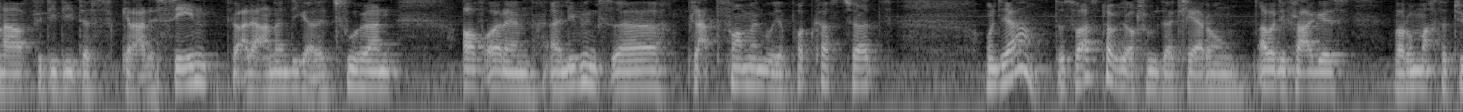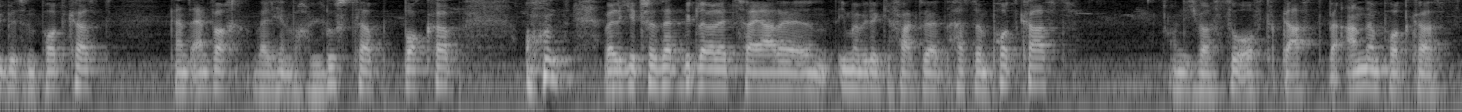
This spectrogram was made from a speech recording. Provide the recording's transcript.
Äh, für die, die das gerade sehen, für alle anderen, die gerade zuhören, auf euren äh, Lieblingsplattformen, wo ihr Podcasts hört. Und ja, das war es, glaube ich, auch schon mit der Erklärung. Aber die Frage ist, warum macht der Typ jetzt einen Podcast? Ganz einfach, weil ich einfach Lust habe, Bock habe und weil ich jetzt schon seit mittlerweile zwei Jahren immer wieder gefragt werde, hast du einen Podcast? Und ich war so oft Gast bei anderen Podcasts.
